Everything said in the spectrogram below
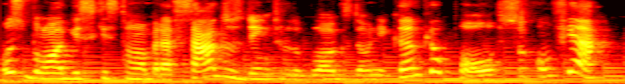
os blogs que estão abraçados dentro do blogs da Unicamp, eu posso confiar.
